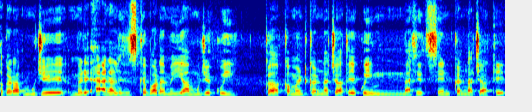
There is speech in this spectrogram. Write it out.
अगर आप मुझे, मेरे एनालिसिस के बारे में या मुझे कोई का कमेंट करना चाहते कोई मैसेज सेंड करना चाहते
